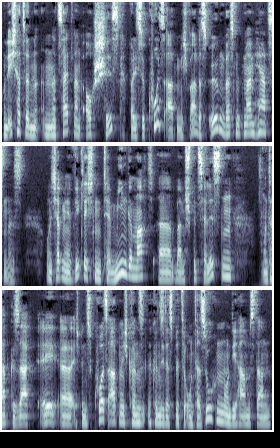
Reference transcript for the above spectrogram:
Und ich hatte eine Zeit lang auch Schiss, weil ich so kurzatmig war, dass irgendwas mit meinem Herzen ist. Und ich habe mir wirklich einen Termin gemacht äh, beim Spezialisten, und habe gesagt, ey, äh, ich bin zu kurzatmig, können, Sie, können Sie das bitte untersuchen? Und die haben es dann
